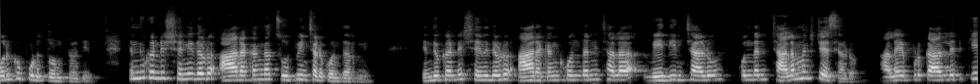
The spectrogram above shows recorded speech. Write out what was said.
వణుకు పుడుతుంటుంది. ఎందుకంటే శనిదేవుడు ఆ రకంగా చూపించాడు కొందరిని. ఎందుకంటే శనిదేవుడు ఆ రకంగా కొందరిని చాలా వేధించాడు కొందరిని చాలా మంచి చేశాడు. అలా ఎప్పుడు కాదులేదుకి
